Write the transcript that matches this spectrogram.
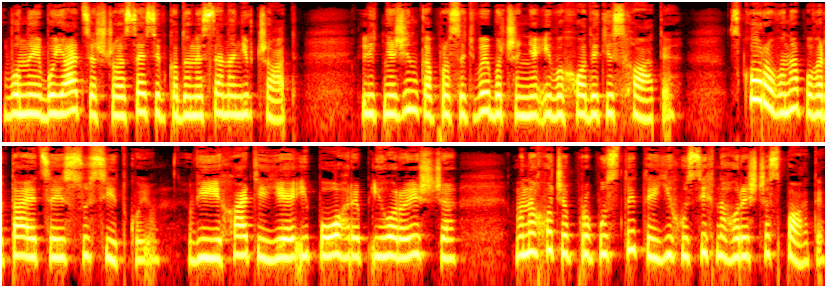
Вони бояться, що Есесівка донесе на дівчат. Літня жінка просить вибачення і виходить із хати. Скоро вона повертається із сусідкою. В її хаті є і погреб, і горище. Вона хоче пропустити їх усіх на горище спати.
